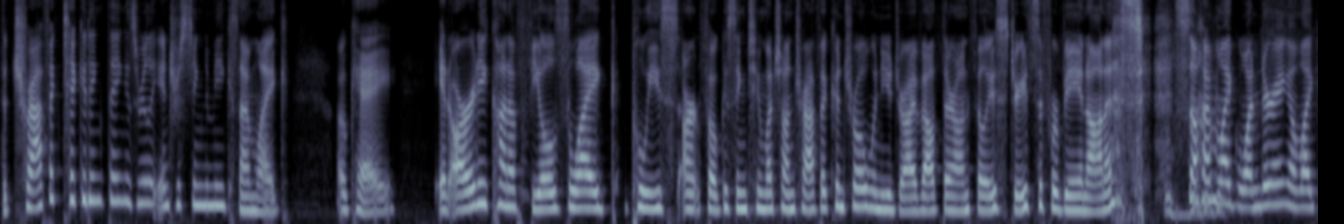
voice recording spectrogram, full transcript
The traffic ticketing thing is really interesting to me because I'm like, okay it already kind of feels like police aren't focusing too much on traffic control when you drive out there on Philly streets, if we're being honest. so I'm like wondering, I'm like,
